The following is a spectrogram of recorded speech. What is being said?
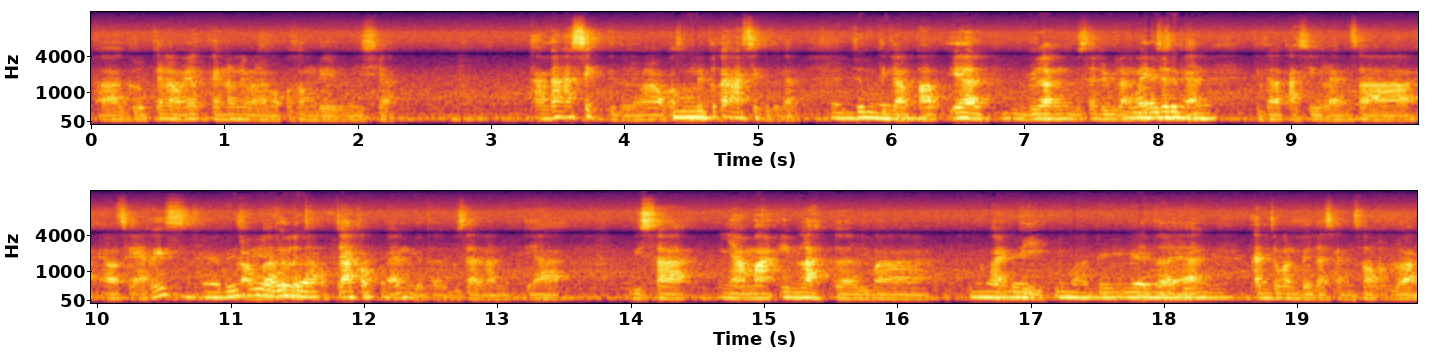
Eh, grupnya namanya Canon 550D Indonesia. Karena asik gitu 550D Hmm. itu kan asik gitu kan. Legend Tinggal ya. tal ya bilang bisa dibilang legend legend, kan. ya. Tinggal kasih lensa L series Series sih ya udah udah. cakep-cakep kan gitu bisa nanti ya bisa nyamain lah ke 5 5D, ID 5D, iya gitu 5D. ya kan cuma beda sensor doang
